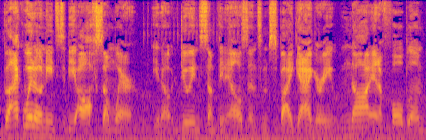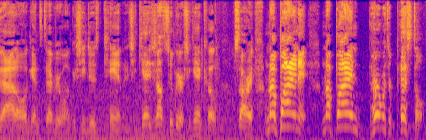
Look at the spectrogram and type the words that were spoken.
Black Widow needs to be off somewhere, you know, doing something else and some spy gaggery, not in a full blown battle against everyone because she just can't. She can't. She's not superhero. She can't cope. I'm sorry. I'm not buying it. I'm not buying her with her pistol.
